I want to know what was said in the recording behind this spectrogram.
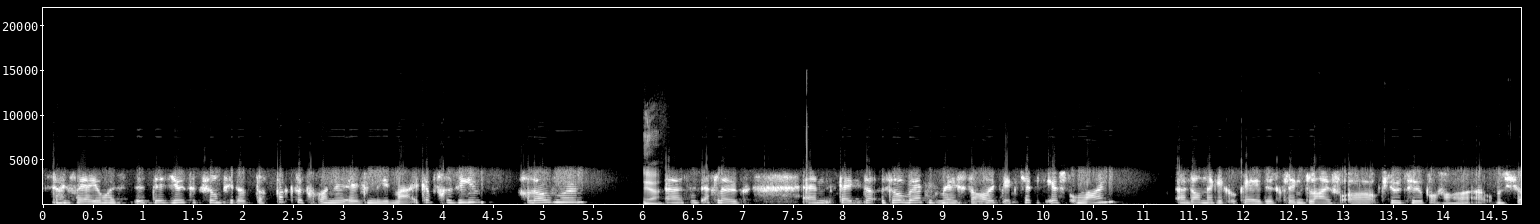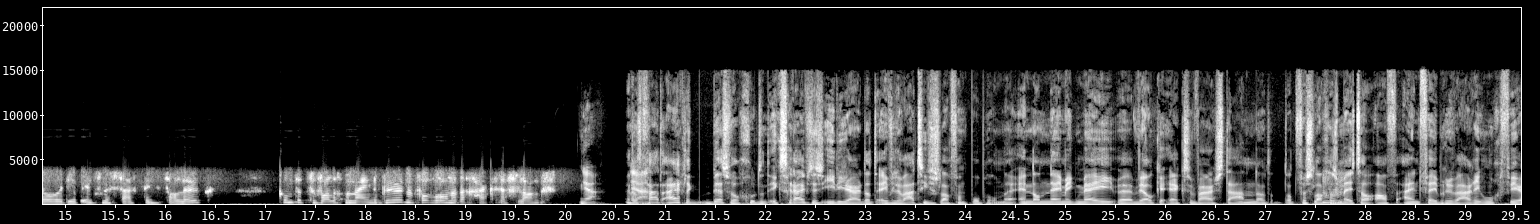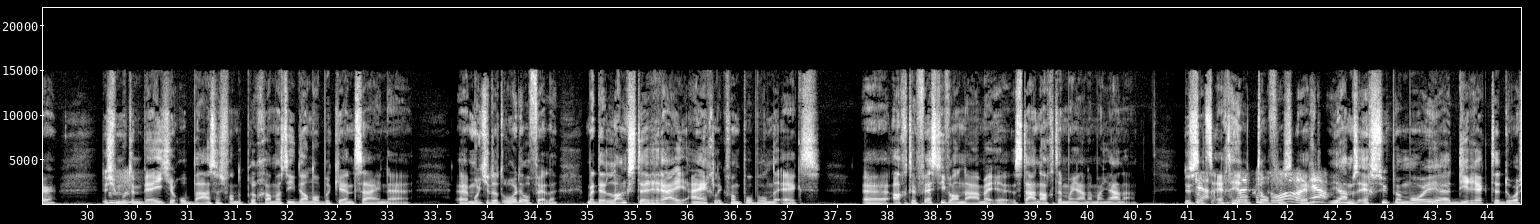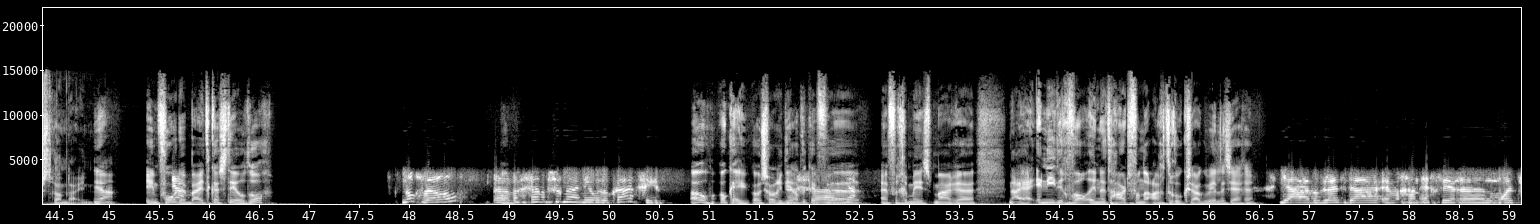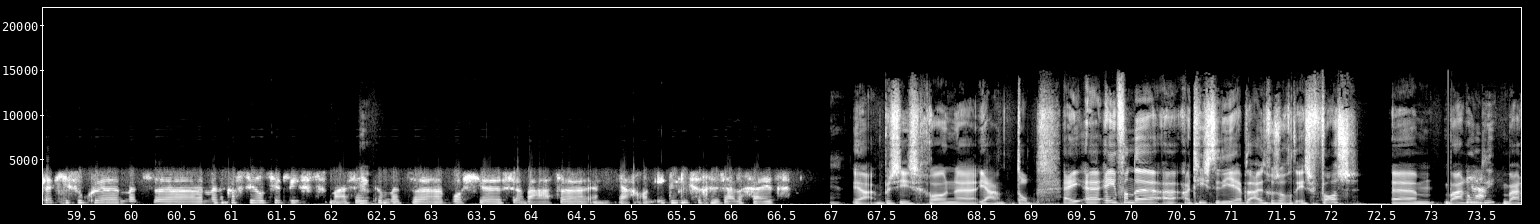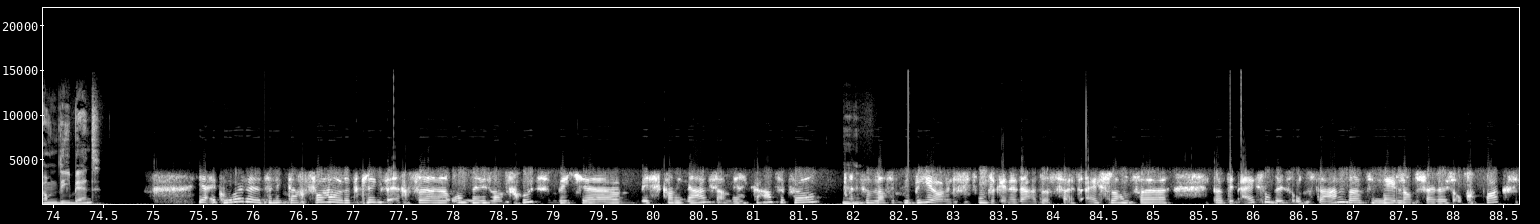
zeg ik van ja jongens, dit, dit YouTube filmpje, dat, dat pakt het gewoon nu even niet. Maar ik heb het gezien, geloof me, Ja. eh, het is echt leuk. En kijk, dat, zo werk ik meestal. Ik, ik check het eerst online. En dan denk ik, oké, dit klinkt live eh, op YouTube of eh, op een show die op internet staat, klinkt het wel leuk. Komt het toevallig bij mij in de buurt, een popronde, dan ga ik er even langs. Ja. En dat Ja. gaat eigenlijk best wel goed. Want ik schrijf dus ieder jaar dat evaluatieverslag van Popronde. En dan neem ik mee welke acts waar staan. Dat, dat verslag is meestal af eind februari ongeveer. Dus je moet een beetje op basis van de programma's die dan al bekend zijn... eh, eh, moet je dat oordeel vellen. Maar de langste rij eigenlijk van Popronde acts... eh, achter festivalnamen eh, staan achter Manjana Manjana. Dus Ja, dat is echt heel tof. Dat is horen, echt, ja. ja. maar het is echt super mooi directe doorstroom daarin. ja. In Voorde, Ja. bij het kasteel, toch? Nog wel, eh, Oh. we gaan op zoek naar een nieuwe locatie. Oh, oké. Oh, sorry, die had Dus, ik even, eh, ja. even gemist. Maar eh, nou ja, in ieder geval in het hart van de Achterhoek zou ik willen zeggen. Ja, we blijven daar en we gaan echt weer een mooi plekje zoeken met, eh, met een kasteeltje het liefst. Maar zeker met eh, bosjes en water en ja, gewoon idyllische gezelligheid. Ja, precies. Gewoon, eh, ja, top. Hey, eh, een van de eh, artiesten die je hebt uitgezocht is Vos. Ehm, waarom, Ja. die, waarom die band? Ja, ik hoorde het en ik dacht, wauw, dat klinkt echt eh on-Nederlands goed. Een beetje, eh, een beetje Scandinavisch, Amerikaans ook wel. En toen las ik de bio en toen vond ik inderdaad dat ze uit IJsland, eh, dat het in IJsland is ontstaan. Dat het in Nederland verder is opgepakt.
